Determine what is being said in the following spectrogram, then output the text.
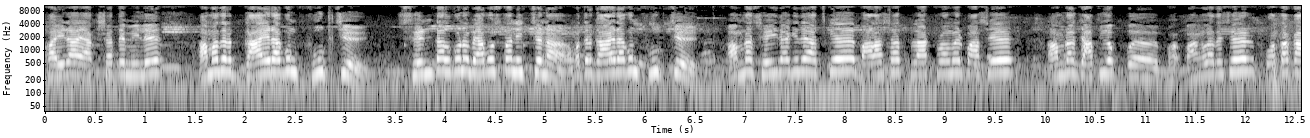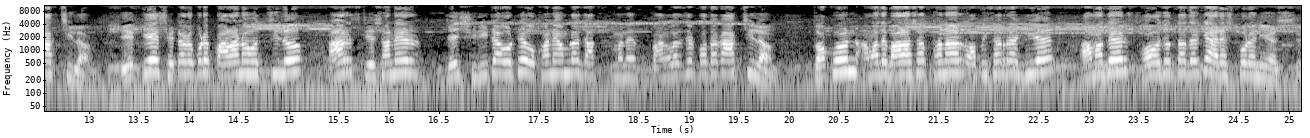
ভাইরা একসাথে মিলে আমাদের গায়ের আগুন ফুটছে। সেন্ট্রাল কোনো ব্যবস্থা নিচ্ছে না, আমাদের গায়ের আগুন ফুটছে। আমরা সেই তাগিদে আজকে বারাসাত প্ল্যাটফর্মের পাশে আমরা জাতীয় বাংলাদেশের পতাকা আঁকছিলাম। একে সেটার উপরে পাড়ানো হচ্ছিল, আর স্টেশনের যে সিঁড়িটা ওঠে ওখানে আমরা মানে বাংলাদেশের পতাকা আঁকছিলাম। তখন আমাদের বারাসাত থানার অফিসাররা গিয়ে আমাদের সহযোদ্ধাদেরকে অ্যারেস্ট করে নিয়ে এসছে।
